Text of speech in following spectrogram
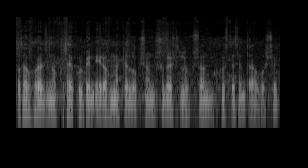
কোথাও ঘোরার জন্য কোথায় ঘুরবেন, এরকম একটা লোকেশন সুন্দর একটা লোকেশন খুঁজতেছেন, তারা অবশ্যই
